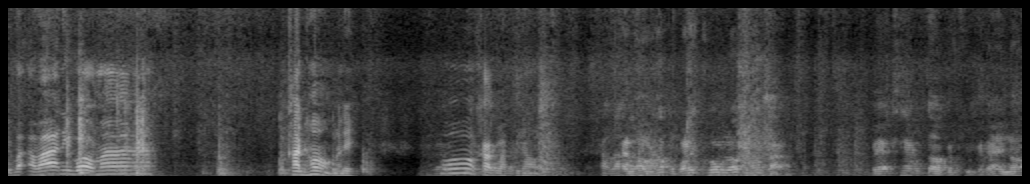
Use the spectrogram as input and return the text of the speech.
สิมาเอามานี่บ่เอามาคันห้องอันนี้โอ้ขักหลับพี่น้องขักหลับขันห้องเขาบอกว่าเล็กโค้งแล้วเขากับแบกแข้งต่อกันคือก็ได้เนาะ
